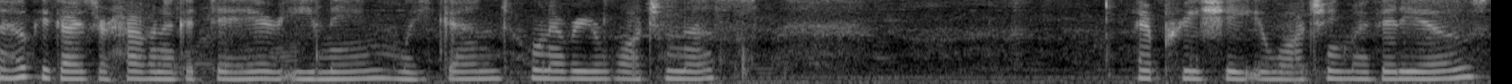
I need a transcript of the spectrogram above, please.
I hope you guys are having a good day or evening, weekend, whenever you're watching this. I appreciate you watching my videos.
